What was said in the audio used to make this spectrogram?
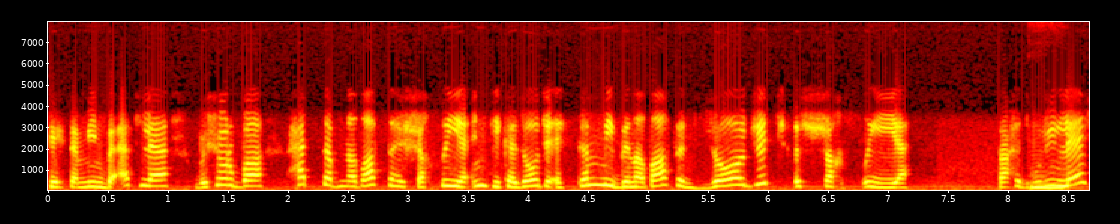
تهتمين بأكله بشربه حتى بنظافته الشخصية. أنت كزوجة اهتمي بنظافة زوجك الشخصية. راح تقولين ليش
